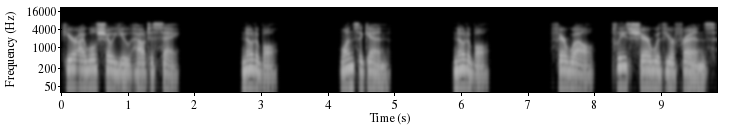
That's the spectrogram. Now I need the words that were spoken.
Here I will show you how to say. Notable. Once again. Notable. Farewell, please share with your friends.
